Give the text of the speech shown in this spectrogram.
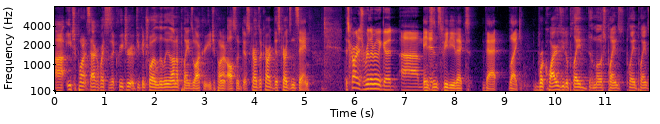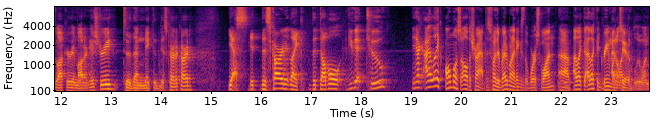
Uh, each opponent sacrifices a creature. If you control a Liliana Planeswalker, each opponent also discards a card. This card's insane. this card is really really good. Um, it- Instant Speed Edict that like requires you to play the most planes played Planeswalker in modern history to then make them discard a card. Yes, it, this card, it, like the double. if you get two, in fact, I like almost all the triumphs. It's funny. The red one I think is the worst one. Um, I like the, I like the green I one don't too. like the blue one.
